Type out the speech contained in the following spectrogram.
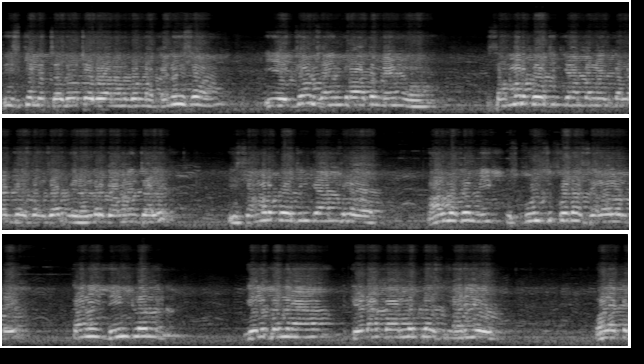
తీసుకెళ్ళి చదువు చదువు అని అనుకున్నా కనీసం ఈ ఎగ్జామ్స్ అయిన తర్వాత మేము సమ్మర్ కోచింగ్ క్యాంప్ అనేది కండక్ట్ చేస్తాం సార్. మీరందరూ గమనించాలి. ఈ సమ్మర్ కోచింగ్ క్యాంప్లో ఆల్మోస్ట్ మీ స్కూల్స్ కూడా సెలవులు ఉంటాయి. కానీ దీంట్లో గెలుపొందిన క్రీడాకారులు ప్లస్ మరియు వాళ్ళ యొక్క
